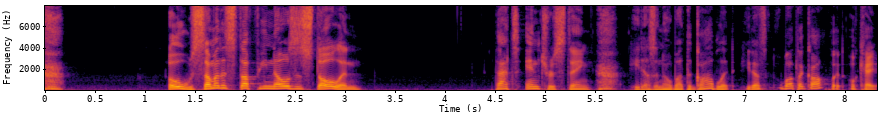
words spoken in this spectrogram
oh, some of the stuff he knows is stolen. That's interesting. He doesn't know about the goblet. He doesn't know about the goblet. Okay,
